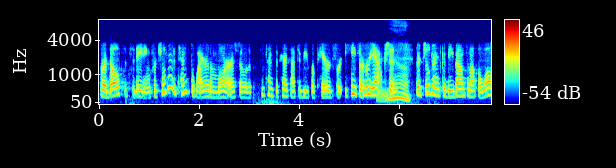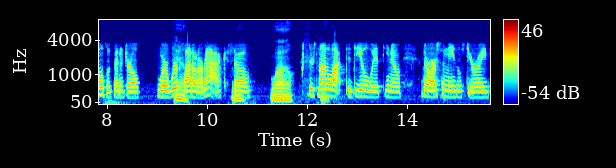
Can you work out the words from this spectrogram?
for adults it's sedating. For children, it tends to wire them more. So the, sometimes the parents have to be prepared for either reaction. Yeah. Their children could be bouncing off the walls with Benadryl, where we're yeah. flat on our back. So wow, there's not a lot to deal with. You know there are some nasal steroids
